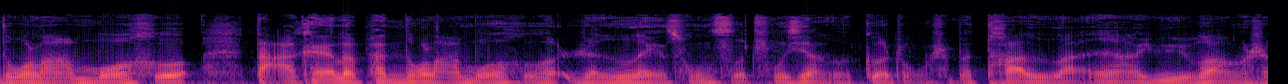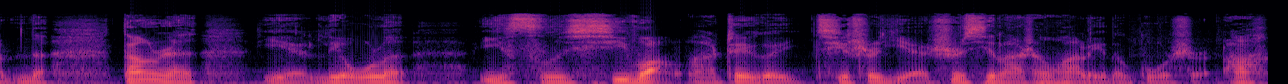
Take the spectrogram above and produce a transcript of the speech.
多拉魔盒打开了，潘多拉魔盒，人类从此出现了各种什么贪婪啊、欲望什么的，当然也留了一丝希望啊。这个其实也是希腊神话里的故事啊。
